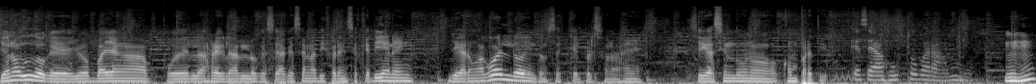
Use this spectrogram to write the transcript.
yo no dudo que ellos vayan a poder arreglar lo que sea que sean las diferencias que tienen llegar a un acuerdo y entonces que el personaje siga siendo uno compartido. Que sea justo para ambos.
